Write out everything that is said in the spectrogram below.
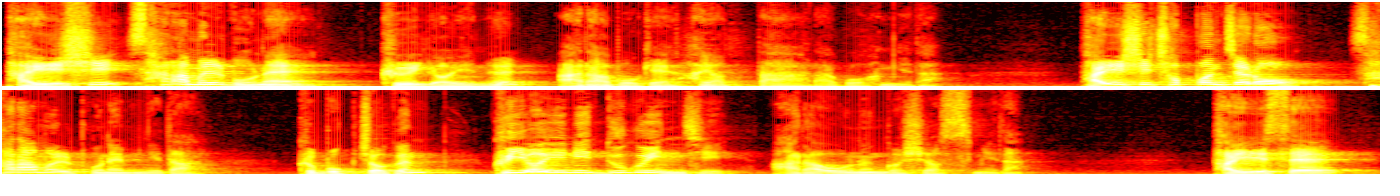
다윗이 사람을 보내 그 여인을 알아보게 하였다라고 합니다. 다윗이 첫 번째로 사람을 보냅니다. 그 목적은 그 여인이 누구인지 알아오는 것이었습니다. 다윗의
